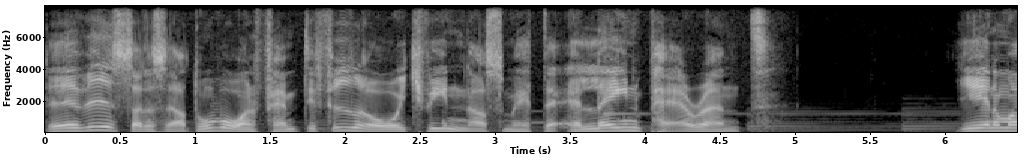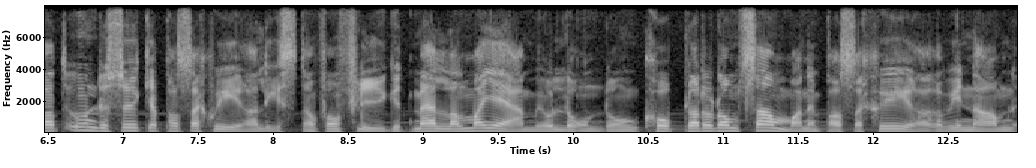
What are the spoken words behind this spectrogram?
Det visade sig att hon var en 54-årig kvinna som hette Elaine Parent. Genom att undersöka passagerarlistan från flyget mellan Miami och London kopplade de samman en passagerare vid namn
